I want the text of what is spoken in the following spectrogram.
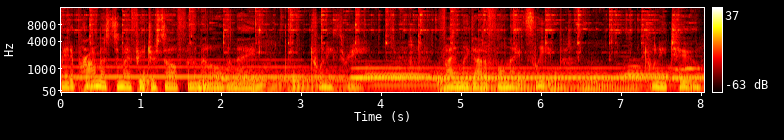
Made a promise to my future self in the middle of the night. 23. Finally got a full night's sleep. 22.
